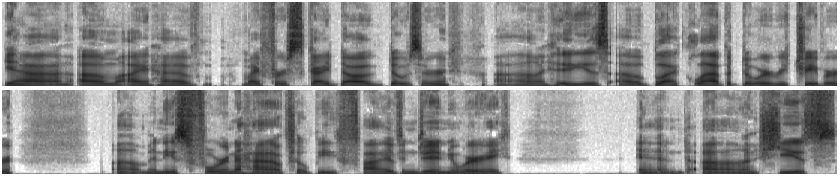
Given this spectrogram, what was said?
Yeah, um, I have my first guide dog, Dozer. Uh, he is a black Labrador Retriever, um, and he's four and a half. He'll be five in January, and uh, he's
